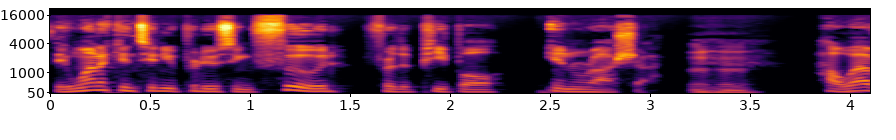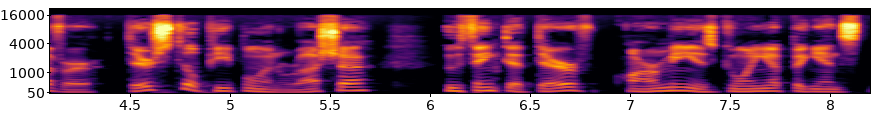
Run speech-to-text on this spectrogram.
They want to continue producing food for the people in Russia. Mhm. However, there's still people in Russia who think that their army is going up against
